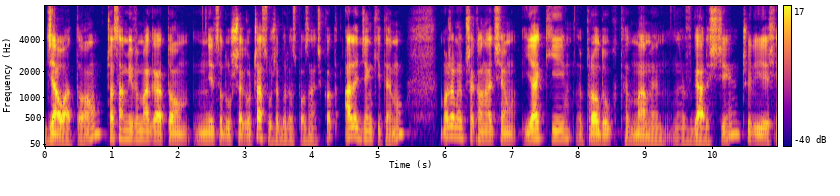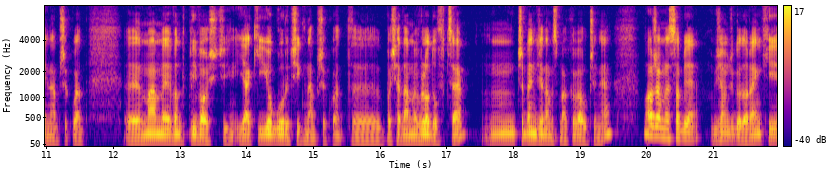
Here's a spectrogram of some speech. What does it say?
działa to. Czasami wymaga to nieco dłuższego czasu, żeby rozpoznać kod, ale dzięki temu możemy przekonać się, jaki produkt mamy w garści, czyli jeśli na przykład mamy wątpliwości, jaki jogurcik na przykład y, posiadamy w lodówce, mm, czy będzie nam smakował, czy nie, możemy sobie wziąć go do ręki.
